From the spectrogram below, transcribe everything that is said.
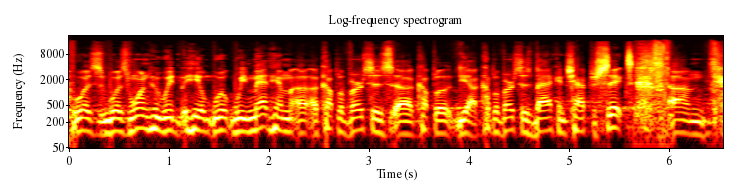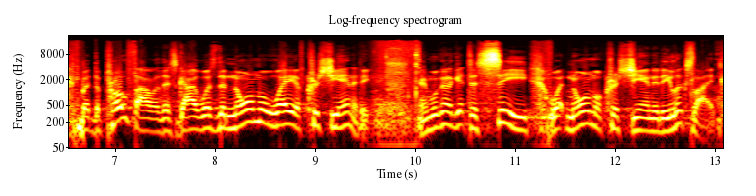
was, was one who we, he, we met him a, a, couple of verses, a couple of, yeah, a couple of verses back in chapter 6. Um, but the profile of this guy was the normal way of Christianity. And we're going to get to see what normal Christianity looks like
